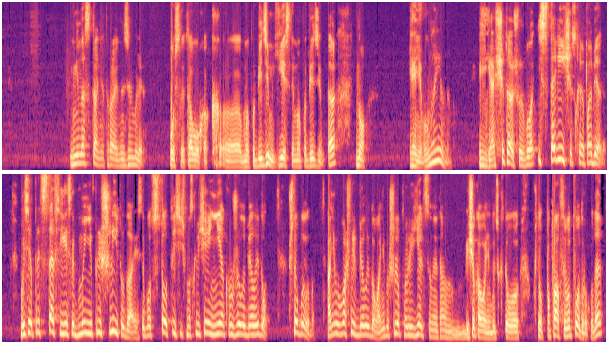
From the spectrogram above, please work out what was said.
не настанет рай на земле после того, как э, мы победим, если мы победим. Да? Но я не был наивным. И я считаю, что это была историческая победа. Вы себе представьте, если бы мы не пришли туда, если бы вот 100 тысяч москвичей не окружило Белый дом. Что было бы? Они бы вошли в Белый дом, они бы шлепнули Ельцина и там еще кого-нибудь, кто, кто попался бы под руку, да?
